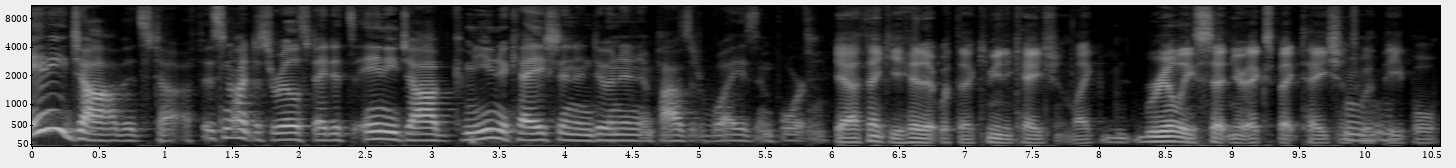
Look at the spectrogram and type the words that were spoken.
any job it's tough it's not just real estate it's any job communication and doing it in a positive way is important Yeah, I think you hit it with the communication, like really setting your expectations Mm-hmm. with people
